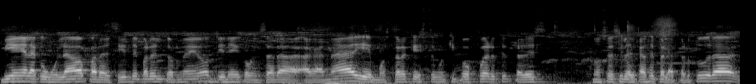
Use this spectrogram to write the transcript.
bien el acumulado para el siguiente par del torneo, tiene que comenzar a, a ganar y demostrar que este es un equipo fuerte, tal vez. No sé si le alcance para la apertura.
